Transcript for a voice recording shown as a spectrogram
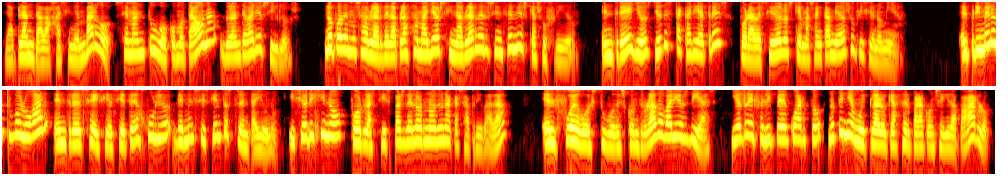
La planta baja, sin embargo, se mantuvo como taona durante varios siglos. No podemos hablar de la Plaza Mayor sin hablar de los incendios que ha sufrido. Entre ellos, yo destacaría tres por haber sido los que más han cambiado su fisionomía. El primero tuvo lugar entre el 6 y el 7 de julio de 1631 y se originó por las chispas del horno de una casa privada. El fuego estuvo descontrolado varios días y el rey Felipe IV no tenía muy claro qué hacer para conseguir apagarlo,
